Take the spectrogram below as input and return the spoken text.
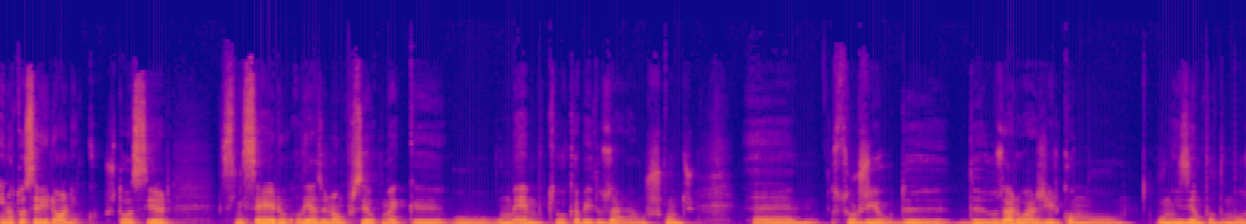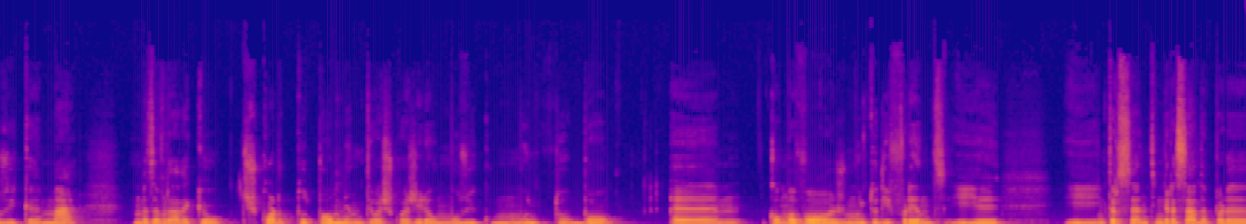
E não estou a ser irónico, estou a ser sincero. Aliás, eu não percebo como é que o, o meme que eu acabei de usar há uns segundos uh, surgiu de, de usar o Agir como um exemplo de música má, mas a verdade é que eu discordo totalmente. Eu acho que o Agir é um músico muito bom, uh, com uma voz muito diferente e, e interessante, engraçada para,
